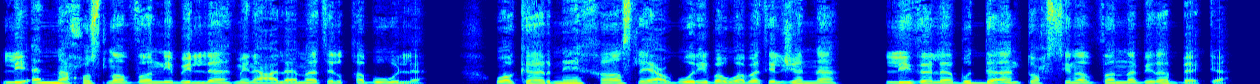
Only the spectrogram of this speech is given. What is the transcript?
لأن حسن الظن بالله من علامات القبول. وكارنيه خاص لعبور بوابة الجنة. لذا لابد أن تحسن الظن بربك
